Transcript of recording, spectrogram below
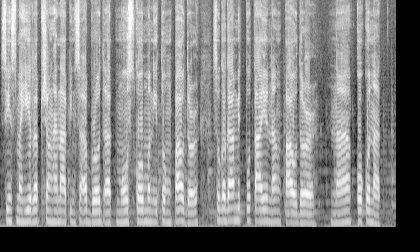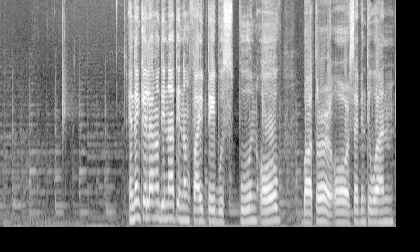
since mahirap siyang hanapin sa abroad at most common itong powder, so gagamit po tayo ng powder na coconut. And then kailangan din natin ng 5 tablespoon of butter or 71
